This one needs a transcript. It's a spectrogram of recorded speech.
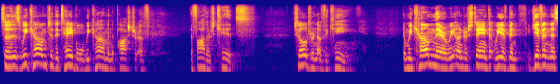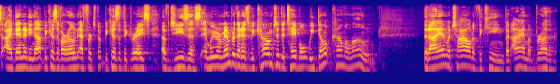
So as we come to the table, we come in the posture of the Father's kids, children of the King. And we come there, we understand that we have been given this identity not because of our own efforts, but because of the grace of Jesus. And we remember that as we come to the table, we don't come alone. That I am a child of the King, but I am a brother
